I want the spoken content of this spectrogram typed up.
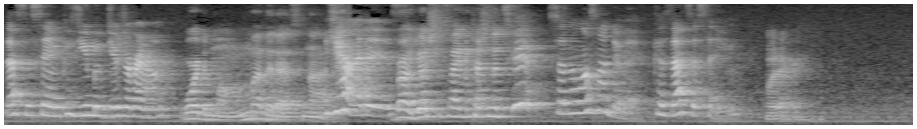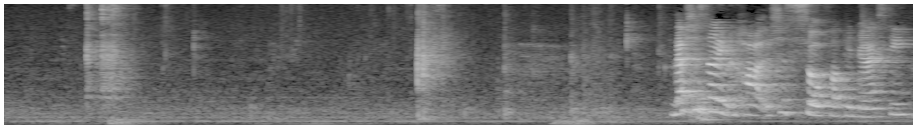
That's the same because you moved yours around. Word to my mother, that's not. Yeah, it is. Bro, your shit's not even touching the tip. So then let's not do it because that's the same. Whatever. That's just not even hot. It's just so fucking nasty.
